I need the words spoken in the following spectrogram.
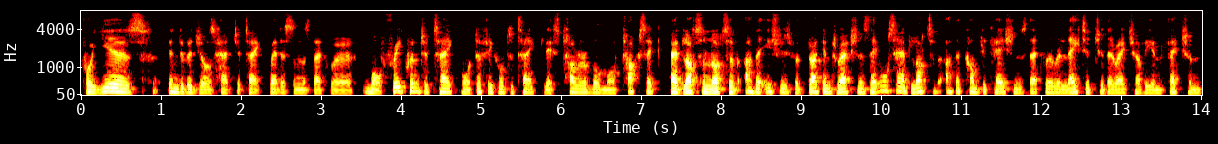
for years, individuals had to take medicines that were more frequent to take, more difficult to take, less tolerable, more toxic, had lots and lots of other issues with drug interactions. They also had lots of other complications that were related to their HIV infection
